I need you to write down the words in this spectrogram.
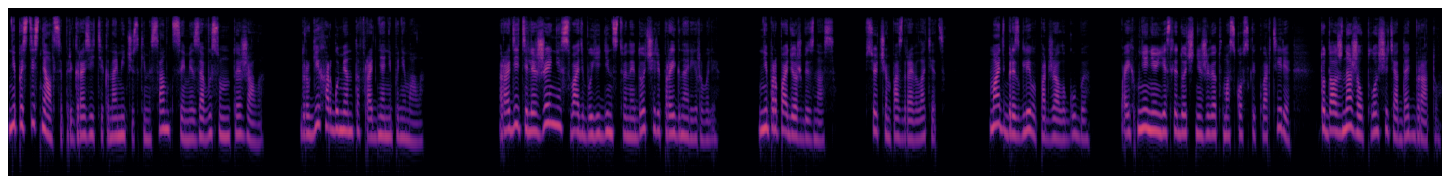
не постеснялся пригрозить экономическими санкциями за высунутое жало. Других аргументов родня не понимала. Родители Жени свадьбу единственной дочери проигнорировали. «Не пропадешь без нас», — все, чем поздравил отец. Мать брезгливо поджала губы. По их мнению, если дочь не живет в московской квартире, то должна жилплощадь отдать брату.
